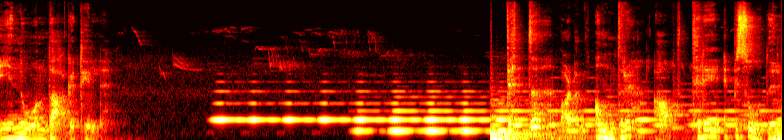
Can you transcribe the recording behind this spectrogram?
i noen dager til. Dette var den andre av tre episoder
